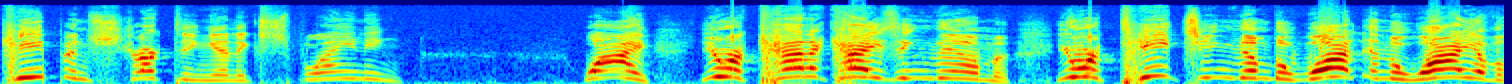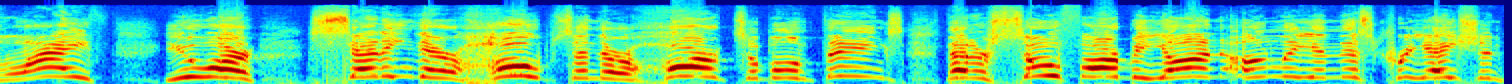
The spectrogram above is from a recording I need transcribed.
keep instructing and explaining. Why? You are catechizing them. You are teaching them the what and the why of life. You are setting their hopes and their hearts upon things that are so far beyond only in this creation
